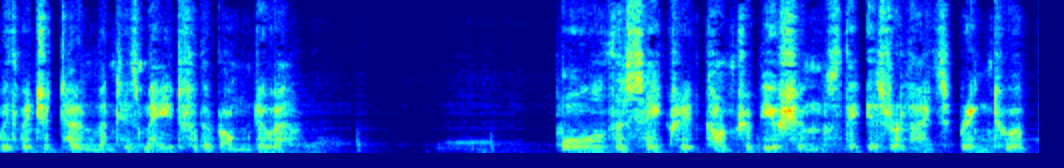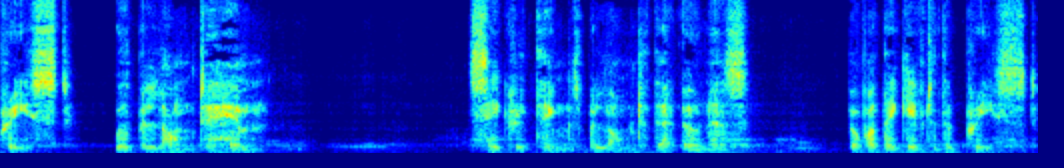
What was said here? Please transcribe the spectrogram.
with which atonement is made for the wrongdoer. All the sacred contributions the Israelites bring to a priest will belong to him. Sacred things belong to their owners, but what they give to the priest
